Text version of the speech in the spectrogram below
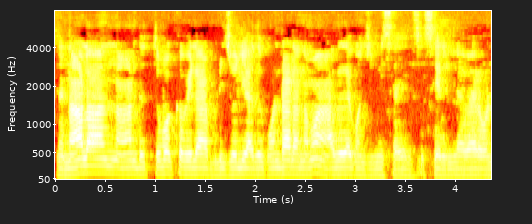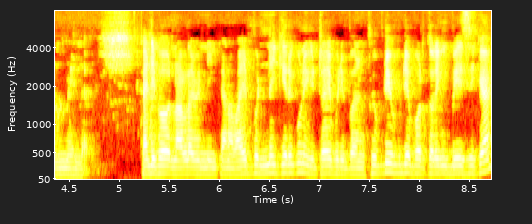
இந்த நாலாம் ஆண்டு துவக்க விழா அப்படின்னு சொல்லி அது கொண்டாடணுமா அதில் கொஞ்சம் மிஸ் ஆயிடுச்சு சரிங்களா? வேறு ஒன்றுமே இல்லை. கண்டிப்பாக ஒரு நல்ல வின்னிங்கான வாய்ப்பு இன்றைக்கி இருக்கும். நீங்கள் ட்ரை பண்ணி பாருங்கள் ஃபிஃப்டி ஃபிஃப்டியை பொறுத்த வரைக்கும் பேசிக்காக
